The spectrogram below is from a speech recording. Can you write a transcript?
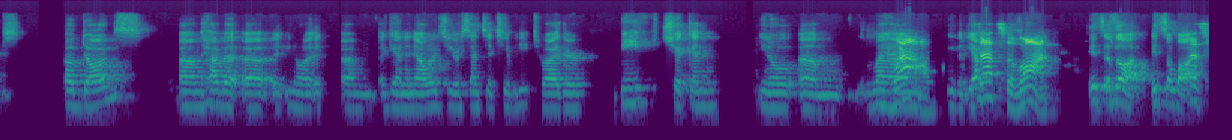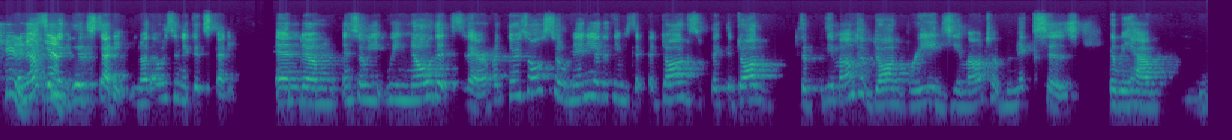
of dogs um, have a, a, you know, a, um, again, an allergy or sensitivity to either beef, chicken, you know, um, lamb. Wow, even, that's a lot. It's a lot. It's a lot. That's huge. And that's yeah. in a good study. You know, that was in a good study. And um, and so we, we know that's there. But there's also many other things that dogs, like the dog, the, the amount of dog breeds, the amount of mixes that we have,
